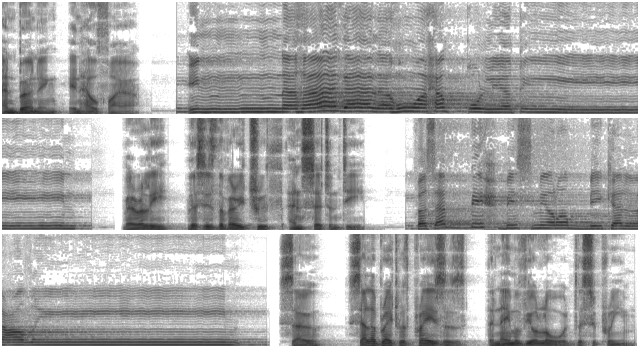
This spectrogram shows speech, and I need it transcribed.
and burning in hellfire. إن هذا لهو حق اليقين Verily, this is the very truth and certainty. فسبح باسم ربك العظيم So, celebrate with praises the name of your Lord, the Supreme.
